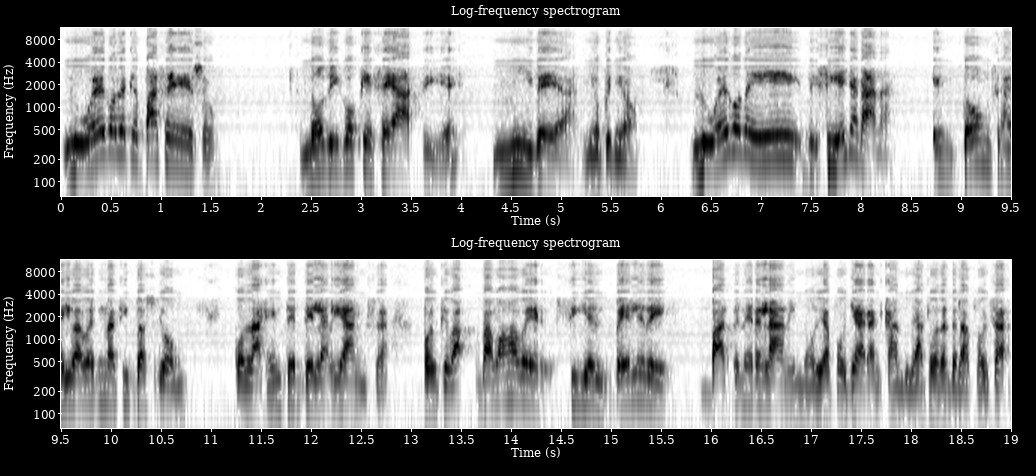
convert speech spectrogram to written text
Luego de que pase eso, no digo que sea así, ¿eh? Mi idea, mi opinión. Luego de, si ella gana, entonces ahí va a haber una situación con la gente de la alianza, porque vamos a ver si el PLD va a tener el ánimo de apoyar al candidato desde la fuerza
